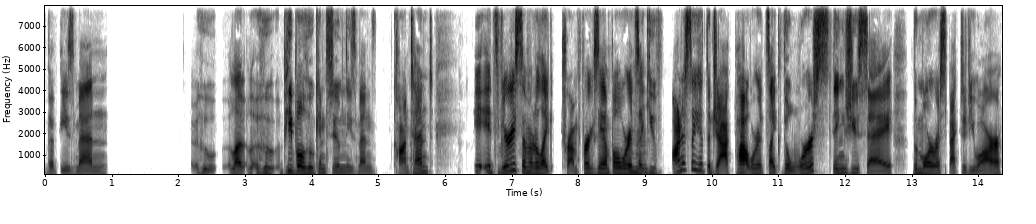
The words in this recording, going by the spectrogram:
that these men who love who people who consume these men's content, it's very similar to like Trump, for example, where it's like you've honestly hit the jackpot where it's like the worse things you say, the more respected you are.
